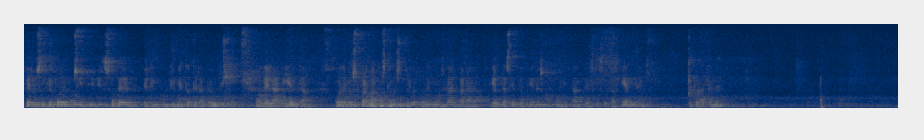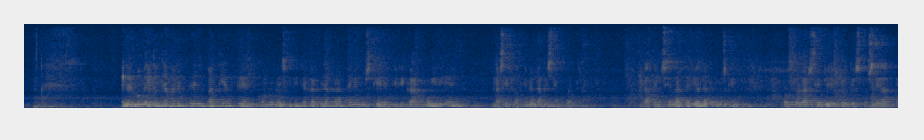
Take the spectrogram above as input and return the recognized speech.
pero sí que podemos incidir sobre el, incumplimiento terapéutico o de la dieta o de los fármacos que nosotros le podemos dar para ciertas situaciones concomitantes de ese paciente que pueda tener. En el momento en que aparece el paciente con una insuficiencia cardíaca, tenemos que identificar muy bien la situación en la que se encuentra. La tensión arterial la tenemos que controlar siempre, yo creo que esto se hace.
